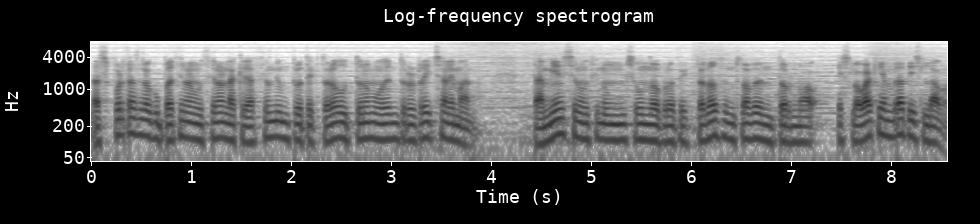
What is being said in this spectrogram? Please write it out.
las fuerzas de la ocupación anunciaron la creación de un protectorado autónomo dentro del Reich alemán. También se anunció un segundo protectorado centrado en torno a Eslovaquia en Bratislava.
